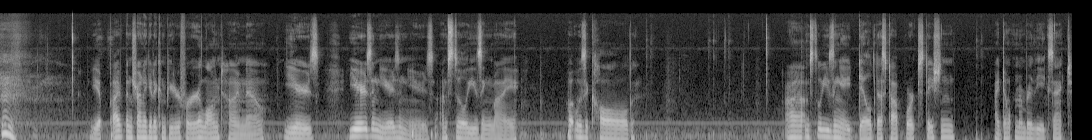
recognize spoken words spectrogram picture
Hmm. Yep, I've been trying to get a computer for a long time now. Years. Years and years and years. I'm still using my. What was it called? Uh, I'm still using a Dell desktop workstation. I don't remember the exact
